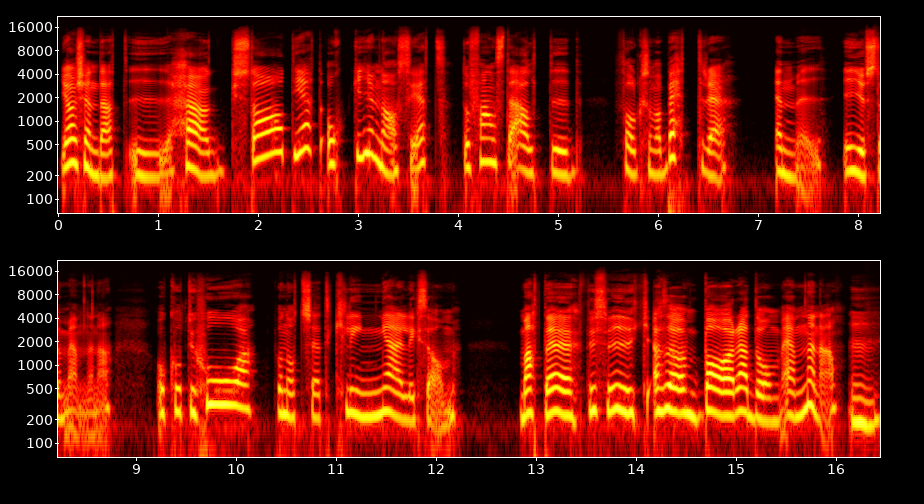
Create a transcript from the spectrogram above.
Jag kände att i högstadiet och i gymnasiet då fanns det alltid folk som var bättre än mig i just de ämnena. Och KTH på något sätt klingar liksom matte, fysik, alltså bara de ämnena. Mm.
